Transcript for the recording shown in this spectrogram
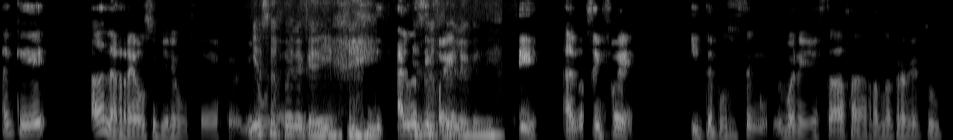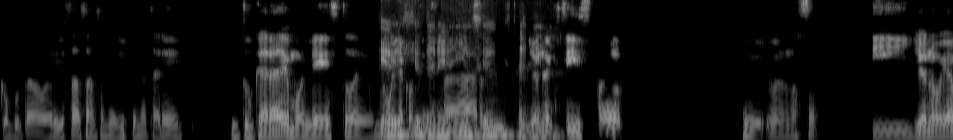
¿Saben qué? Hagan la reo si quieren ustedes, pero yo y no eso a fue lo que dije, Algo así fue fue. lo que dije. Sí, algo así fue. Y te pusiste en, bueno, y estabas agarrando creo que tu computadora y estabas en la tarea. Y tu cara de molesto, de no ¿Qué voy a dije tarea? Yo contestar, yo no existo, sí, bueno, no sé. Y yo no voy a,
